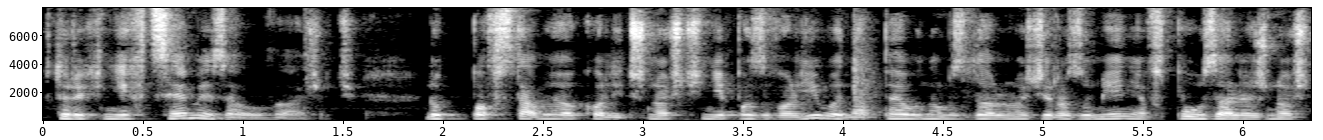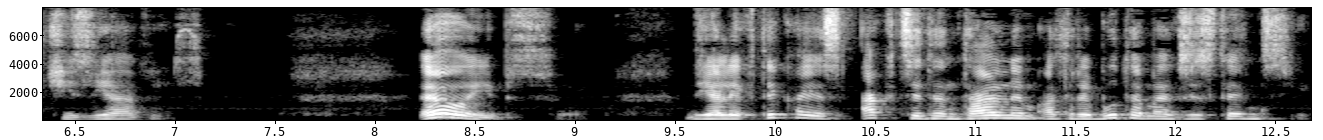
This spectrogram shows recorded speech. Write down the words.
których nie chcemy zauważyć, lub powstałe okoliczności nie pozwoliły na pełną zdolność rozumienia współzależności zjawisk. Eoips Dialektyka jest akcydentalnym atrybutem egzystencji,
